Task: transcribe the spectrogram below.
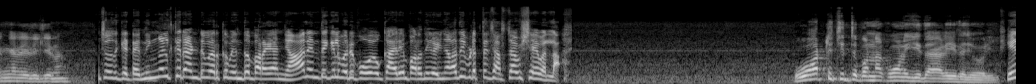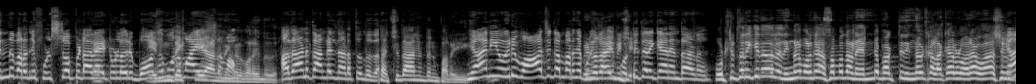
എങ്ങനെ ഇരിക്കണം ചോദിക്കട്ടെ നിങ്ങൾക്ക് രണ്ടുപേർക്കും എന്തും പറയാം. ഞാൻ എന്തെങ്കിലും ഒരു കാര്യം പറഞ്ഞു കഴിഞ്ഞാൽ അത് ഇവിടുത്തെ ചർച്ചാ വിഷയമല്ല. ഓട്ടിച്ചിട്ട് പണ്ണ കോണിക്ക് ഇതാളി ചെയ്ത ജോലി. എന്ന് പറഞ്ഞ് ഫുൾ സ്റ്റോപ്പ് ഇടാനായിട്ടുള്ള ഒരു ബോധപൂർവമായ എന്തൊക്കെയാണ് നിങ്ങൾ ശ്രമം പറയുന്നത്? അതാണ് താങ്കൾ നടത്തുന്നത്. സച്ചിദാനന്ദൻ പറയും. ഞാൻ ഈ ഒരു വാചകം പറഞ്ഞപ്പോൾ പിണറായി വിജയൻ- പൊട്ടിത്തെറിക്കാൻ എന്താണ്? പൊട്ടിത്തെറിക്കുന്നതല്ല നിങ്ങൾ പറഞ്ഞ അസംബന്ധമാണ്. എന്റെ ഭക്തി നിങ്ങൾക്ക് അളക്കാനുള്ള ഒരു അവകാശം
